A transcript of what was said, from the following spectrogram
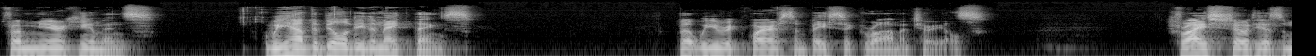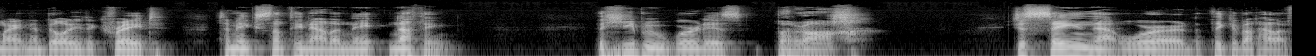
from mere humans. We have the ability to make things, but we require some basic raw materials. Christ showed his might and ability to create, to make something out of na- nothing. The Hebrew word is barah just saying that word, think about how it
